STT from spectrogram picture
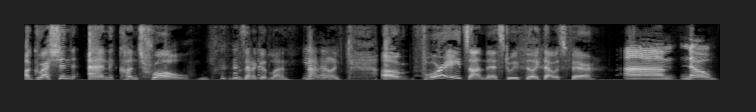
aggression and control. Was that a good Len? Not really. Um, four eights on this. Do we feel like that was fair? Um, no.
